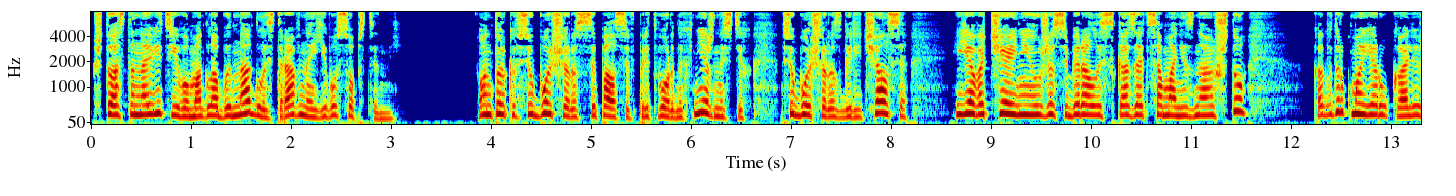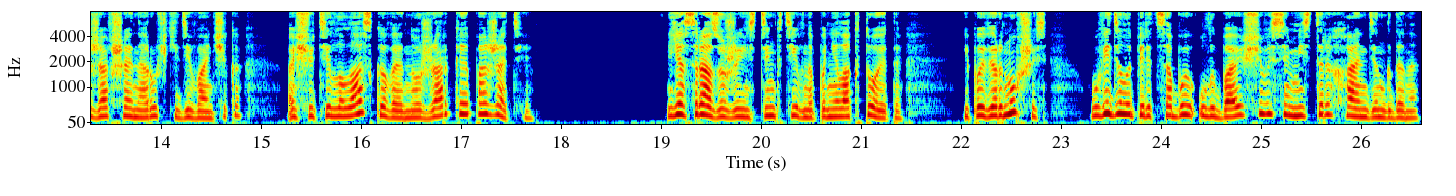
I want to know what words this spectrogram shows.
что остановить его могла бы наглость, равная его собственной. Он только все больше рассыпался в притворных нежностях, все больше разгорячался, и я в отчаянии уже собиралась сказать сама не знаю что, как вдруг моя рука, лежавшая на ручке диванчика, ощутила ласковое, но жаркое пожатие. Я сразу же инстинктивно поняла, кто это, и, повернувшись, увидела перед собой улыбающегося мистера Хандингдона,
